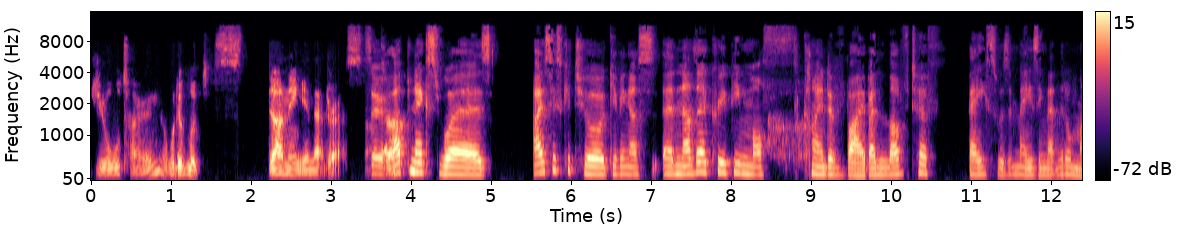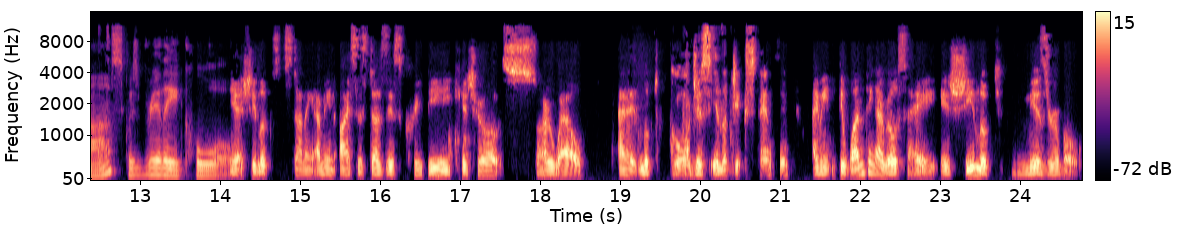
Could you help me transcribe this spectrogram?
jewel tone would have looked stunning in that dress. So up next was Icesis Couture giving us another creepy moth kind of vibe. I loved her face was amazing. That little mask was really cool. yeah, she looks stunning. I mean, Icesis does this creepy couture so well, and it looked gorgeous. It looked expensive. I mean, the one thing I will say is she looked miserable.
